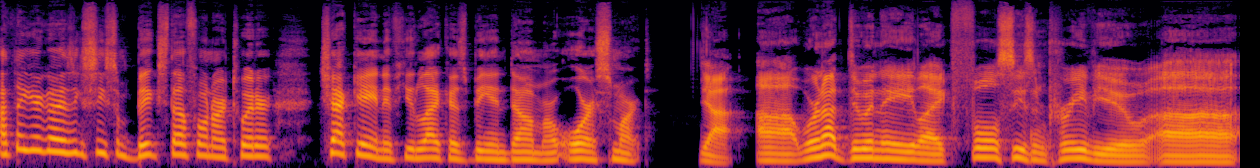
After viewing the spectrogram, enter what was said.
I think you're going to see some big stuff on our Twitter. Check in if you like us being dumb or, or smart. Yeah. Uh, we're not doing a like full season preview uh,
